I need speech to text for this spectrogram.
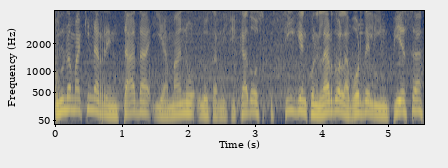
Con una máquina rentada y a mano, los damnificados siguen con el ardua labor de limpieza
